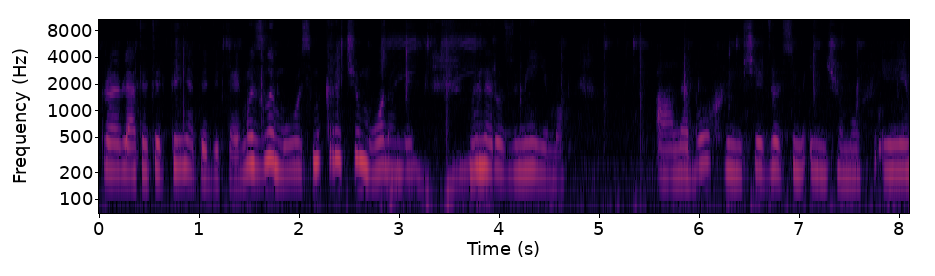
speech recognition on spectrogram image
проявляти терпіння до дітей. Ми злимось, ми кричимо на них, ми не розуміємо. Але Бог він вчить зовсім іншому. І,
